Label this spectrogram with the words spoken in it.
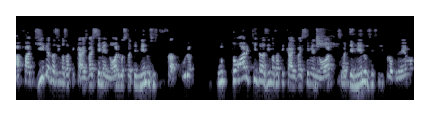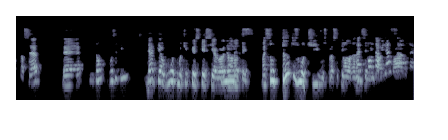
a fadiga das limas apicais vai ser menor, você vai ter menos risco de fratura, o torque das limas apicais vai ser menor, você vai ter menos risco de problema, tá certo? É, então, você tem, deve ter algum outro motivo que eu esqueci agora que eu anotei. Mas são tantos motivos para você ter um A alargamento cervical descontaminação, né?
